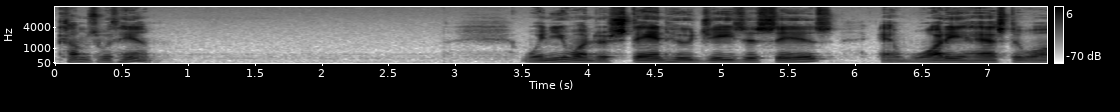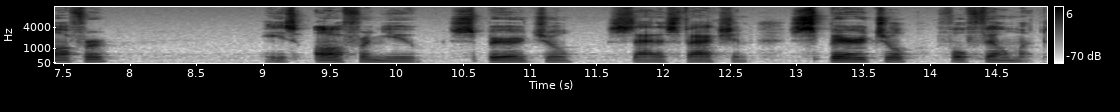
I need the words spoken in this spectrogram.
comes with Him. When you understand who Jesus is and what He has to offer, He's offering you spiritual satisfaction, spiritual fulfillment,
